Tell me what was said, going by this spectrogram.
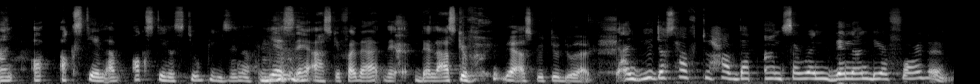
and oxtail, uh, oxtail stew peas, you know. Yes, they ask you for that. They, they'll ask you, they ask you to do that. And you just have to have that answer and then and there for them.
